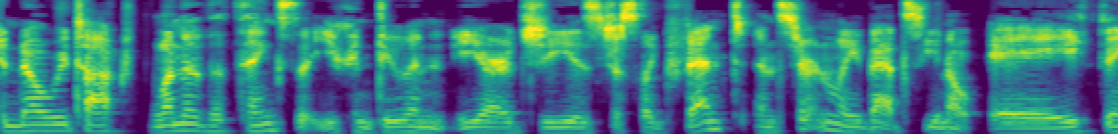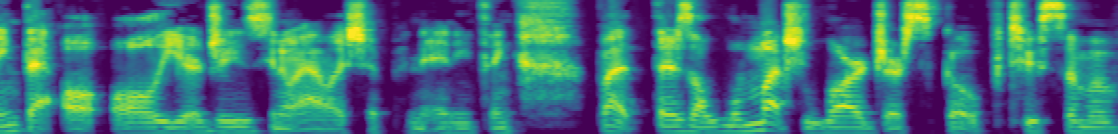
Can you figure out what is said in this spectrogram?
I, know we talked. One of the things that you can do in ERG is just like vent, and certainly that's you know a thing that all, all ERGs, you know, allyship and anything. But there's a much larger scope to some of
